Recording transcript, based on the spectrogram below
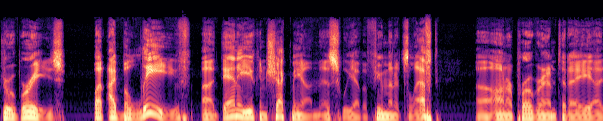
Drew Brees. But I believe, uh, Danny, you can check me on this. We have a few minutes left uh, on our program today uh,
